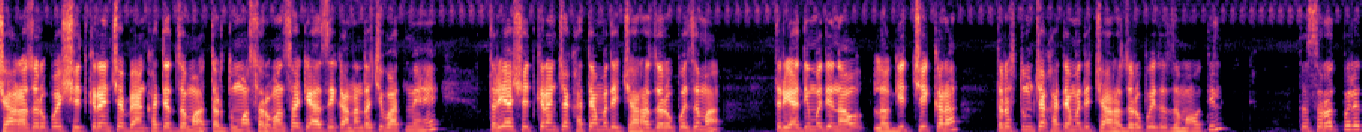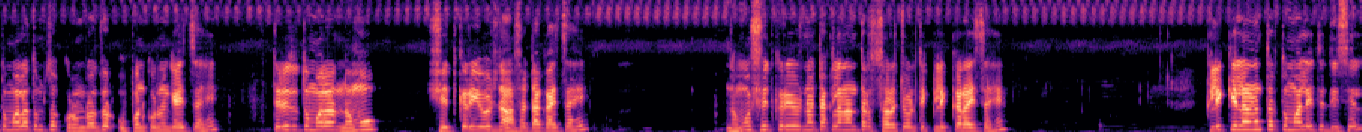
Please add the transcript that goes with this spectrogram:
चार हजार रुपये शेतकऱ्यांच्या बँक खात्यात जमा. तर तुम्हा सर्वांसाठी आज एक आनंदाची बातमी आहे. तर या शेतकऱ्यांच्या खात्यामध्ये चार हजार रुपये जमा. तर यादीमध्ये नाव लगेच चेक करा. तरच तुमच्या खात्यामध्ये चार हजार रुपये जर जमा होतील. तर सर्वात पहिले तुम्हाला तुमचं क्रोम ब्राउझर ओपन करून घ्यायचं आहे. तर तो तुम्हाला नमो शेतकरी योजना असं टाकायचं आहे. नमो शेतकरी योजना टाकल्यानंतर सर्चवरती क्लिक करायचं आहे. क्लिक केल्यानंतर तुम्हाला इथे दिसेल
